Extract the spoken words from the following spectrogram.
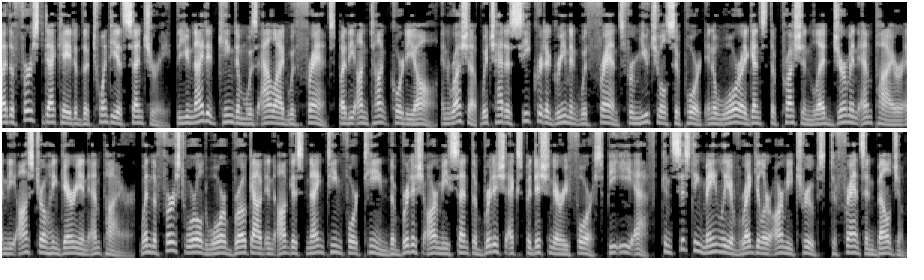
By the first decade of the 20th century, the United Kingdom was allied with France by the Entente Cordiale and Russia which had a secret agreement with France for mutual support in a war against the Prussian-led German Empire and the Austro-Hungarian Empire. When the First World War broke out in August 1914 the British Army sent the British Expeditionary Force BEF, consisting mainly of regular army troops, to France and Belgium.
